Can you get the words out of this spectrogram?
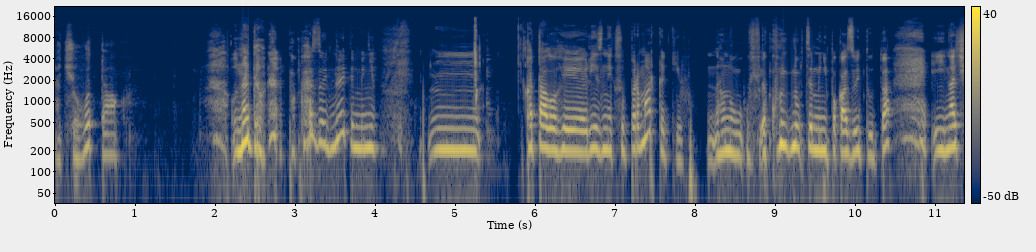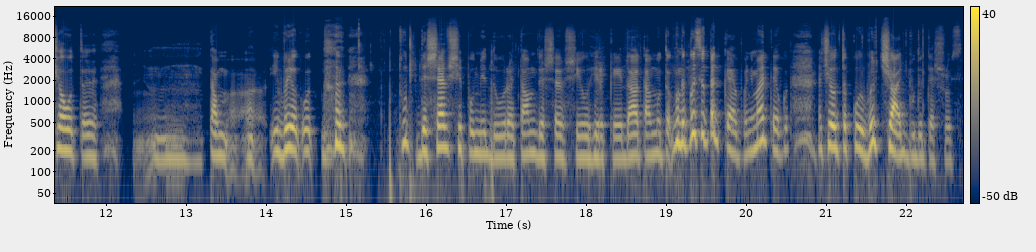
А чого так? Знаєте, показують, знаєте, мені каталоги різних супермаркетів. Ну, як, ну, це мені показують тут, так? І наче от е, там, е, і ви от, тут дешевші помідори, там дешевші огірки, да? там от, ну, якось отаке, понімаєте? Наче от такою вивчать будете щось.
